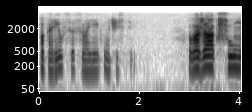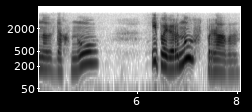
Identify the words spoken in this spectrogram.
покорился своей участи. Вожак шумно вздохнул и повернул вправо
